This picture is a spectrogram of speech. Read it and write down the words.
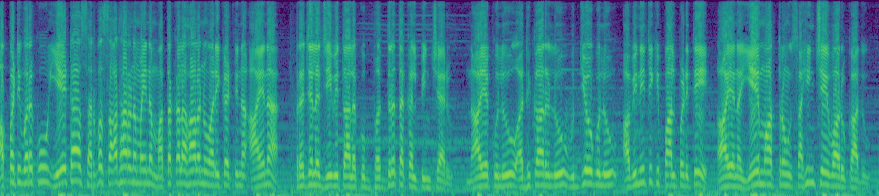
అప్పటి వరకు ఏటా సర్వసాధారణమైన మత కలహాలను అరికట్టిన ఆయన ప్రజల జీవితాలకు భద్రత కల్పించారు. నాయకులు అధికారులు ఉద్యోగులు అవినీతికి పాల్పడితే ఆయన ఏమాత్రం సహించేవారు కాదు.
